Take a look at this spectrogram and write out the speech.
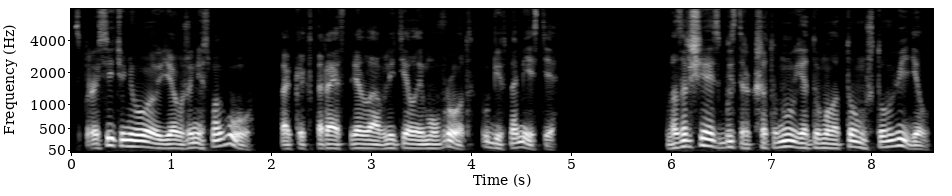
Спросить у него я уже не смогу, так как вторая стрела влетела ему в рот, убив на месте. Возвращаясь быстро к шатуну, я думал о том, что увидел.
